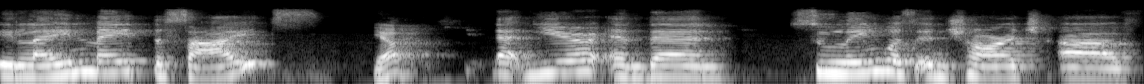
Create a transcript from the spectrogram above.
Elaine made the sides. Yep that year. And then Suling was in charge of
